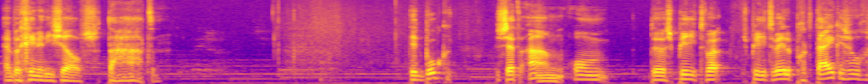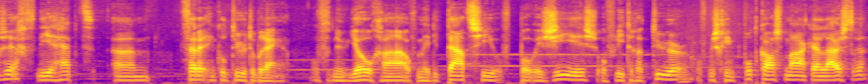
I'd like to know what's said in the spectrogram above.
en beginnen die zelfs te haten. Dit boek zet aan om de spirituele praktijken, zo gezegd, die je hebt, um, verder in cultuur te brengen. Of het nu yoga of meditatie of poëzie is of literatuur of misschien podcast maken en luisteren.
